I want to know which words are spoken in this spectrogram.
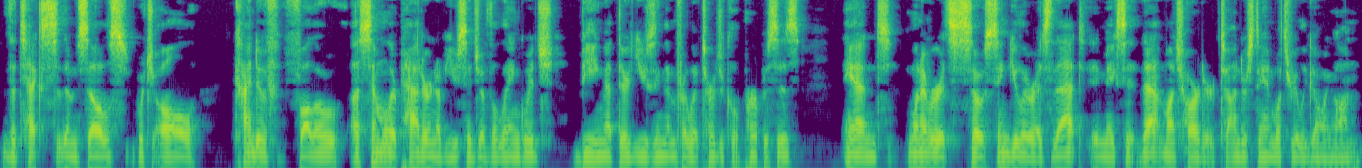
the texts themselves, which all kind of follow a similar pattern of usage of the language, being that they're using them for liturgical purposes. And whenever it's so singular as that, it makes it that much harder to understand what's really going on.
